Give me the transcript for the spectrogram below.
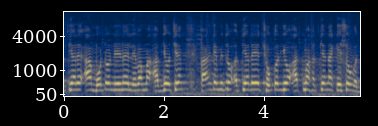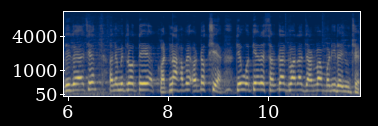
અત્યારે આ મોટો નિર્ણય લેવામાં આવ્યો છે. કારણ કે મિત્રો, અત્યારે છોકરીઓ આત્મહત્યાના કેસો વધી ગયા છે અને મિત્રો, તે ઘટના હવે અટકશે. તેવું અત્યારે સરકાર દ્વારા જાણવા મળી રહ્યું છે.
